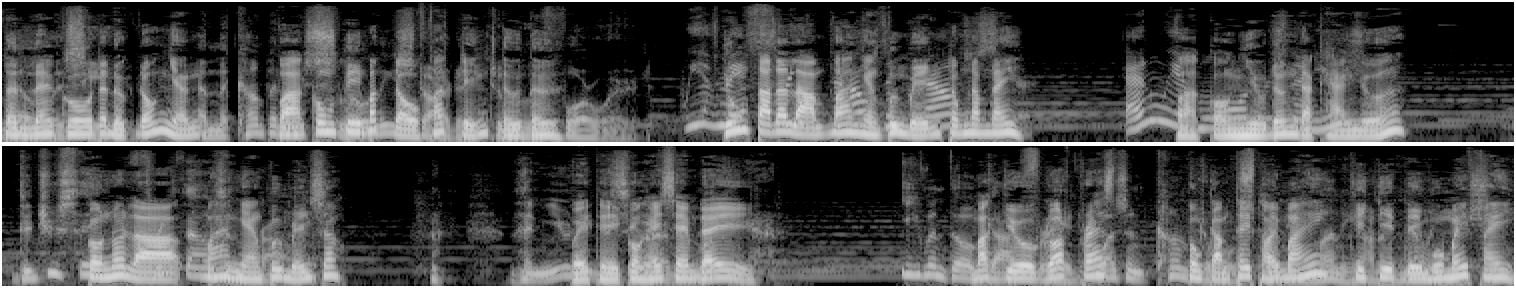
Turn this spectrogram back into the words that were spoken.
Tên Lego đã được đón nhận và công ty bắt đầu phát triển từ từ. Chúng ta đã làm 3.000 phương biện trong năm nay và còn nhiều đơn đặt hàng nữa. Con nói là 3.000 phương biện sao? Vậy thì con hãy xem đây. Mặc dù Godfrey không cảm thấy thoải mái khi chi tiền mua máy phay,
